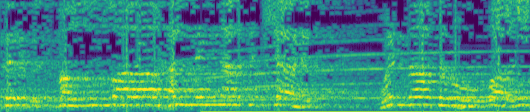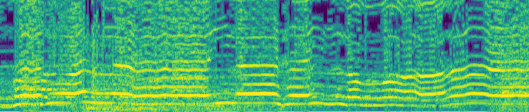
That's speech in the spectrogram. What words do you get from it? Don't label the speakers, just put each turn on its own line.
ونكبر باسم الله خلي الناس تشاهد والناصر هو
أشهد أن لا إله إلا الله.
